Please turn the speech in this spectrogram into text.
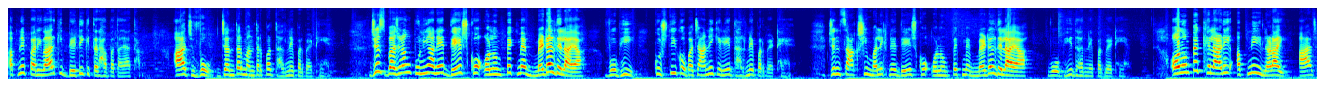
अपने परिवार की बेटी की तरह बताया था, आज वो जंतर मंतर पर धरने पर बैठी हैं। जिस बजरंग पुनिया ने देश को ओलंपिक में मेडल दिलाया, वो भी कुश्ती को बचाने के लिए धरने पर बैठे हैं। जिन साक्षी मलिक ने देश को ओलंपिक में मेडल दिलाया, वो भी धरने पर बैठी हैं। ओलंपिक खिलाड़ी अपनी लड़ाई आज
